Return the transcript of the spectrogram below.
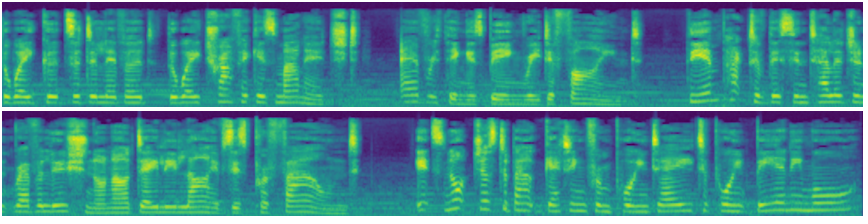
the way goods are delivered, the way traffic is managed, everything is being redefined. The impact of this intelligent revolution on our daily lives is profound. It's not just about getting from point A to point B anymore.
